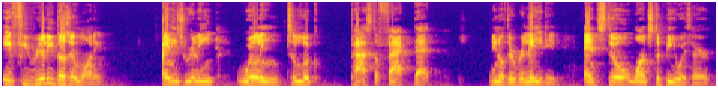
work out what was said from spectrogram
if he really doesn't want it and he's really willing to look past the fact that you know they're related and still wants to be with her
